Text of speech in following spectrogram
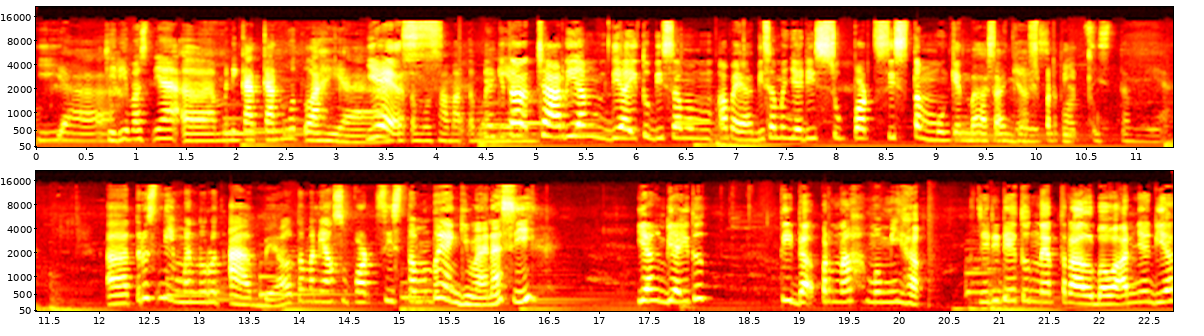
iya Jadi maksudnya eh, meningkatkan mood lah ya. Yes. Ketemu sama Ya, temen kita yang cari yang dia itu bisa mem- apa ya bisa menjadi support system mungkin bahasanya Oke, seperti support itu system ya. Eh, terus nih menurut Abel teman yang support system tuh yang gimana sih? yang dia itu tidak pernah memihak jadi dia itu netral bawaannya dia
